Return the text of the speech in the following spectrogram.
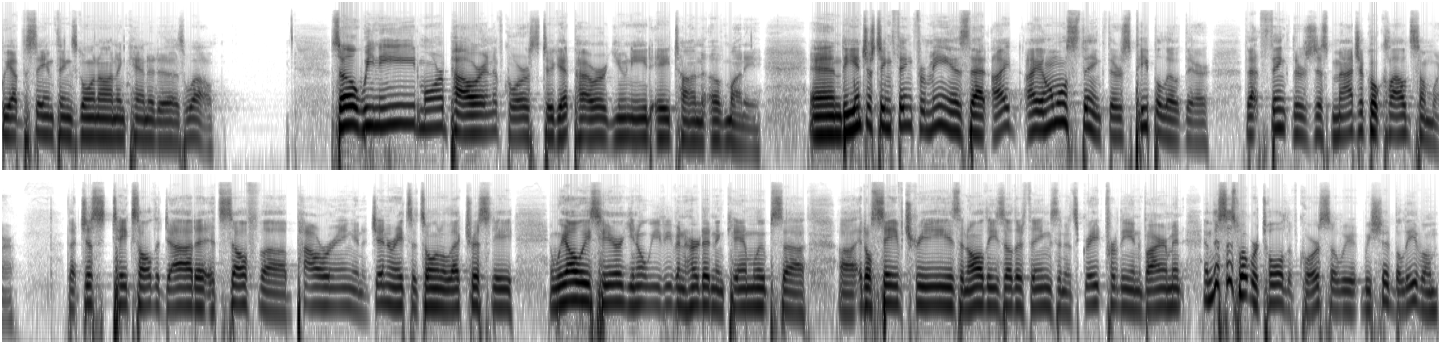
We have the same things going on in Canada as well. So we need more power, and of course, to get power, you need a ton of money. And the interesting thing for me is that I, I almost think there's people out there that think there's just magical cloud somewhere that just takes all the data, it's self uh, powering, and it generates its own electricity. And we always hear, you know, we've even heard it in Kamloops, uh, uh, it'll save trees and all these other things, and it's great for the environment. And this is what we're told, of course, so we, we should believe them.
